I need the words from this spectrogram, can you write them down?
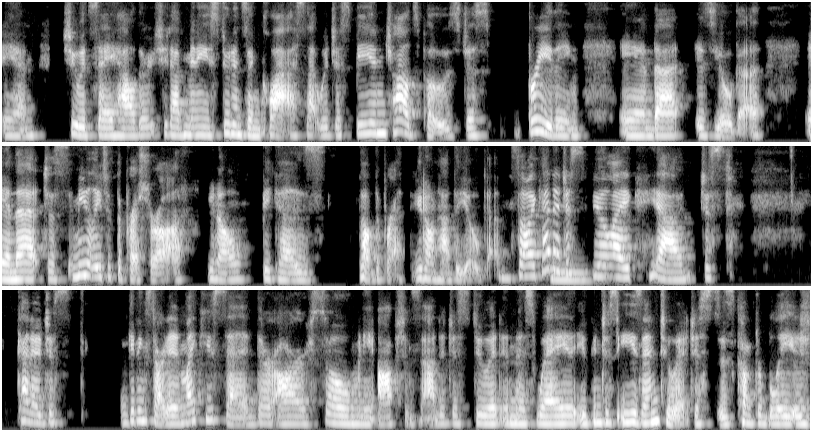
And she would say how there she'd have many students in class that would just be in child's pose, just breathing, and that is yoga and that just immediately took the pressure off you know because of the breath you don't have the yoga so i kind of mm. just feel like yeah just kind of just getting started and like you said there are so many options now to just do it in this way that you can just ease into it just as comfortably as,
